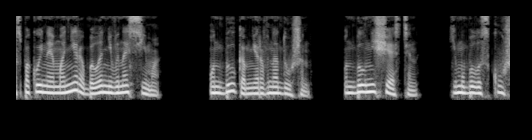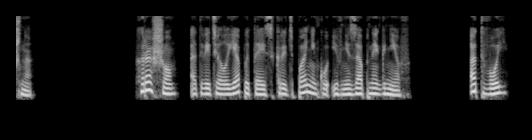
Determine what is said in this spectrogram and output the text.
спокойная манера была невыносима. Он был ко мне равнодушен. Он был несчастен. Ему было скучно. «Хорошо», — ответила я, пытаясь скрыть панику и внезапный гнев. «А твой?»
